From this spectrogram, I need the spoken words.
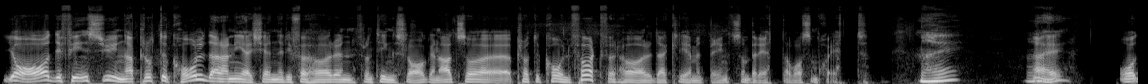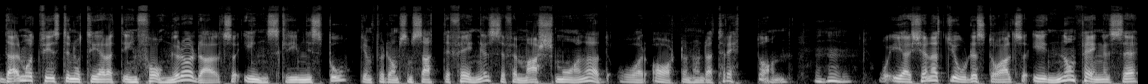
Ja, det finns ju inga protokoll där han erkänner i förhören från tingslagen. Alltså eh, protokollfört förhör där Clement Bengtsson berättar vad som skett. Nej. Nej. Och däremot finns det noterat i en fångrörd, alltså inskrivningsboken för de som satt i fängelse för mars månad år 1813. Mm. Och erkännandet gjordes då alltså inom fängelse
